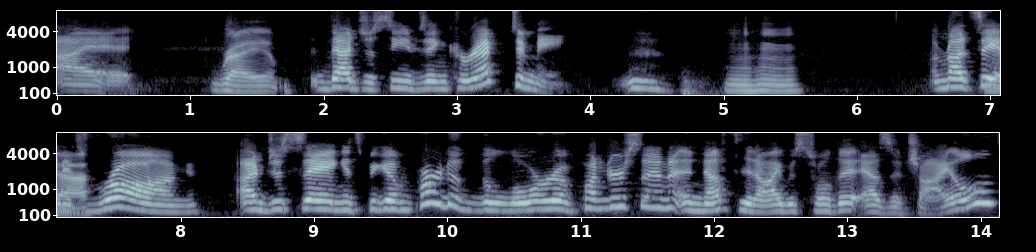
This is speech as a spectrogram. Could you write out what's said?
I Right. that just seems incorrect to me. Mm-hmm. I'm not saying Yeah. it's wrong. I'm just saying it's become part of the lore of Punderson enough that I was told it as a child.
